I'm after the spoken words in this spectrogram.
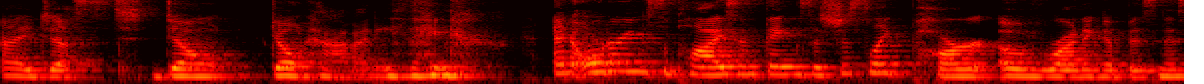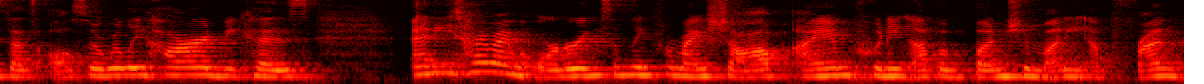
I just don't, don't have anything. and ordering supplies and things, it's just like part of running a business that's also really hard because anytime I'm ordering something for my shop, I am putting up a bunch of money up front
